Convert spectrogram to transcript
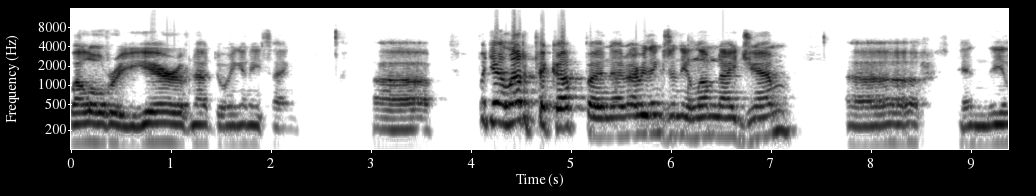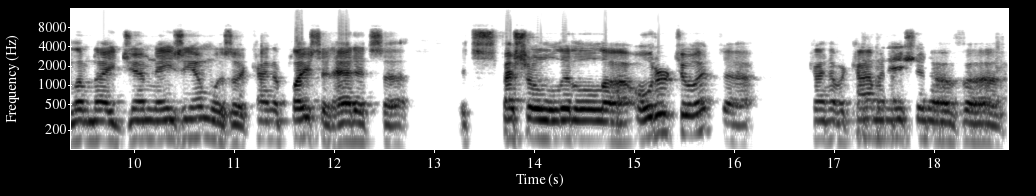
well over a year of not doing anything. Uh, but yeah, a lot of pickup, and everything's in the alumni gym. Uh, and the alumni gymnasium was a kind of place that had its uh, its special little uh, odor to it, uh, kind of a combination of uh,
